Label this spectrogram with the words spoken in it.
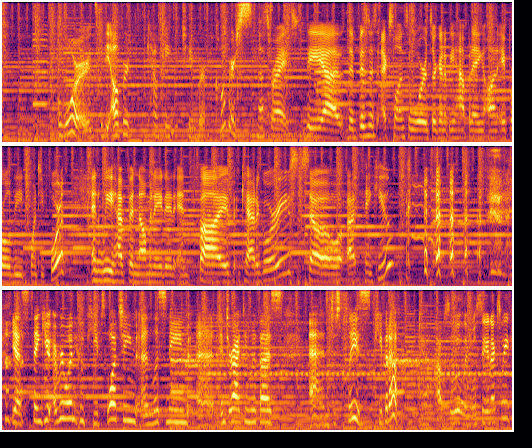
awards with the Albert County Chamber of Commerce. That's right. The, uh, the Business Excellence Awards are going to be happening on April the 24th, and we have been nominated in five categories. So uh, thank you. yes, thank you everyone who keeps watching and listening and interacting with us. And just please keep it up. Yeah, absolutely. We'll see you next week.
